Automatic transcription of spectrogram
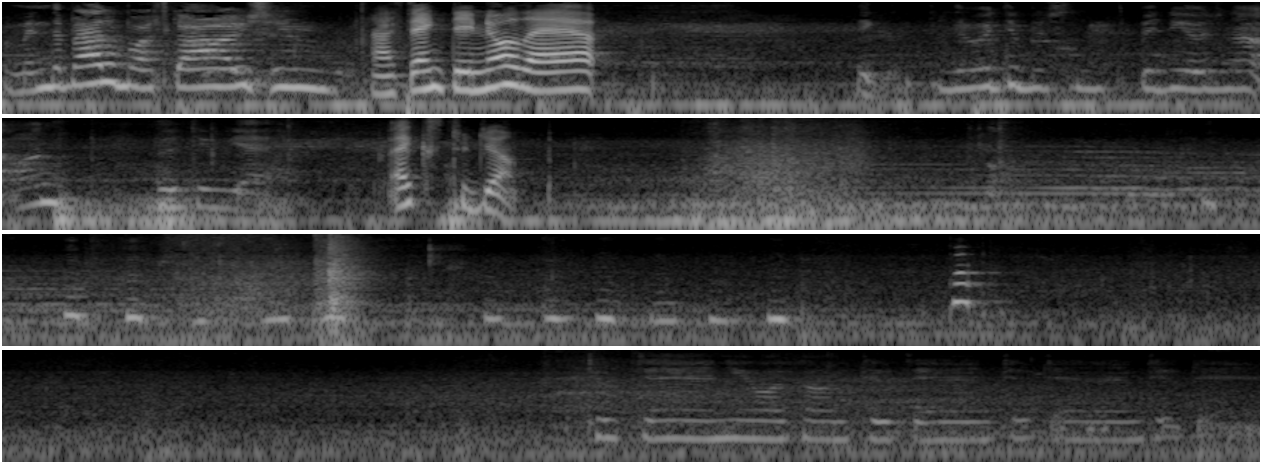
I'm in the battle bus, guys. I think they know that. YouTube video is not on YouTube yet. X to jump. Boop. Tilton, here I come, Tilton, Tilton, Tilton.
